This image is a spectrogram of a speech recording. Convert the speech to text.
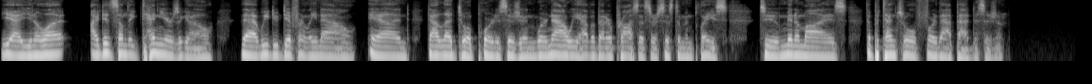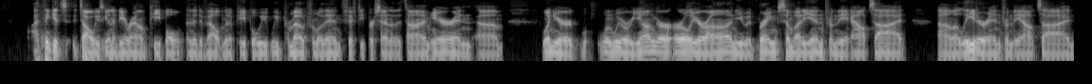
"Yeah, you know what? I did something 10 years ago that we do differently now and that led to a poor decision where now we have a better process or system in place to minimize the potential for that bad decision? I think it's it's always going to be around people and the development of people. We we promote from within fifty percent of the time here, and um, when you're when we were younger, earlier on, you would bring somebody in from the outside, um, a leader in from the outside,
